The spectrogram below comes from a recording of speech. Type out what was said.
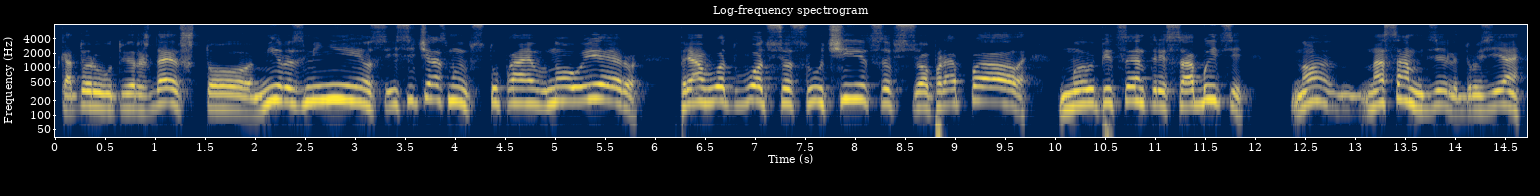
которые утверждают, что мир изменился, и сейчас мы вступаем в новую эру. Прям вот-вот все случится, все пропало, мы в эпицентре событий. Но на самом деле, друзья,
